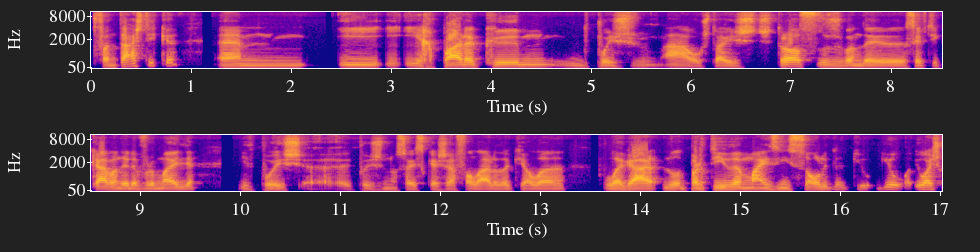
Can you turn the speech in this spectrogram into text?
fantástica. Um, e, e, e, repara que hum, depois há os tais destroços, bandeira, safety car, bandeira vermelha, e depois, uh, depois não sei se quer já falar daquela lagar, partida mais insólita, que eu, eu, eu acho,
